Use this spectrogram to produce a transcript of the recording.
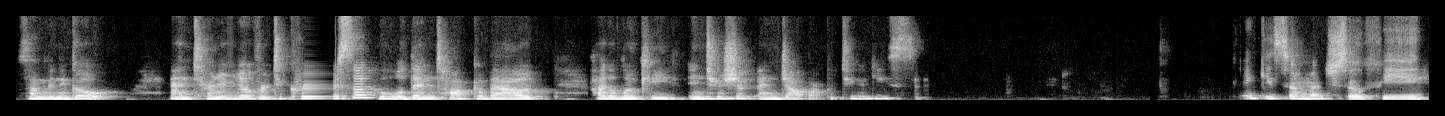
So I'm gonna go and turn it over to Carissa, who will then talk about how to locate internship and job opportunities. Thank you so much, Sophie.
